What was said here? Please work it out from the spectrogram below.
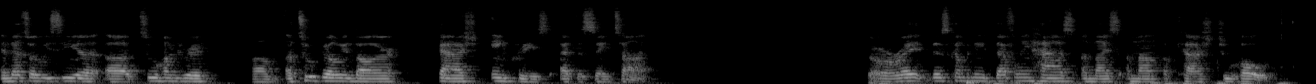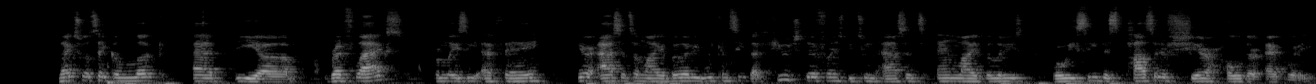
and that's why we see a, a two hundred, um, a two billion dollar cash increase at the same time. So, all right, this company definitely has a nice amount of cash to hold. Next, we'll take a look at the uh, red flags from Lazy FA here, assets and liability, we can see the huge difference between assets and liabilities where we see this positive shareholder equity.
